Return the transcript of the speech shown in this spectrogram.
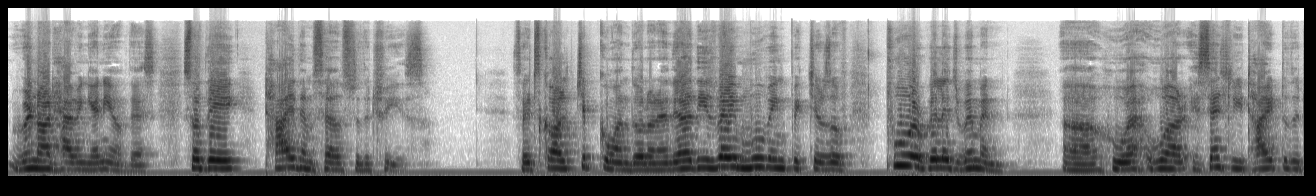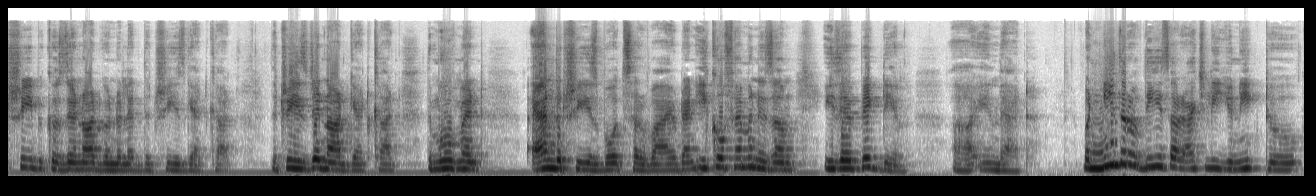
we're not having any of this, so they tie themselves to the trees. So it's called Chipko Andolan, and there are these very moving pictures of poor village women uh, who, are, who are essentially tied to the tree because they're not going to let the trees get cut. The trees did not get cut. The movement and the trees both survived, and ecofeminism is a big deal uh, in that. But neither of these are actually unique to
